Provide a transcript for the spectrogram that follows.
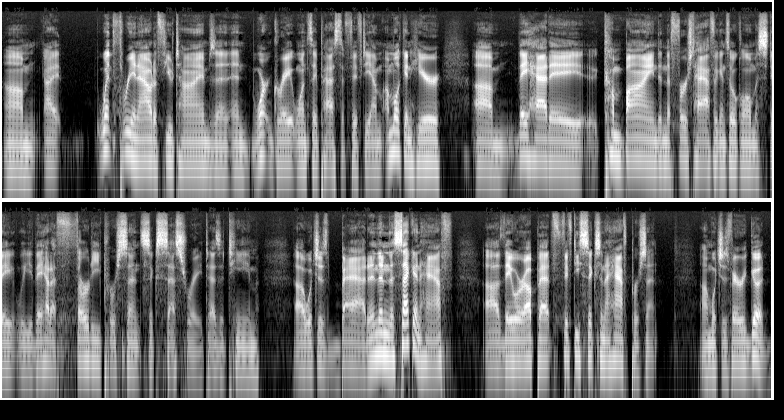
Um, I went three and out a few times and, and weren't great once they passed the 50. I'm, I'm looking here. Um, they had a combined in the first half against Oklahoma State lead. They had a 30% success rate as a team, uh, which is bad. And then the second half, uh, they were up at 56.5%, um, which is very good.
